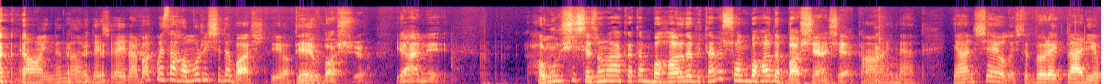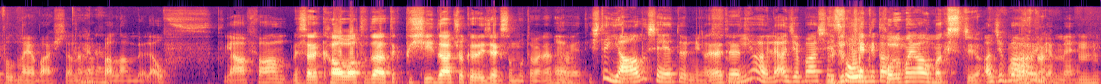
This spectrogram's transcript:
Aynen öyle şeyler. Bak mesela hamur işi de başlıyor. Dev başlıyor. Yani hamur işi sezonu hakikaten baharda biten ve sonbaharda başlayan şey hakikaten. Aynen. Yani şey oluyor işte börekler yapılmaya başlanıyor Aynen. falan böyle. Of Ya şu an Mesela kahvaltıda artık pişiyi daha çok arayacaksın muhtemelen. evet işte yağlı şeye dönüyorsun. Evet, evet. Niye öyle? Acaba şey Vücut soğukta... kendini korumaya almak istiyor. Acaba yüzden. öyle mi? Hı hı.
